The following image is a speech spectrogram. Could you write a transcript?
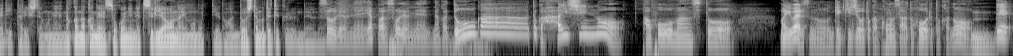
えていったりしてもね、なかなかね、そこにね、釣り合わないものっていうのがどうしても出てくるんだよね。そうだよね。やっぱそうだよね。なんか動画とか配信のパフォーマンスと、まあいわゆるその劇場とかコンサートホールとかの、うんで、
